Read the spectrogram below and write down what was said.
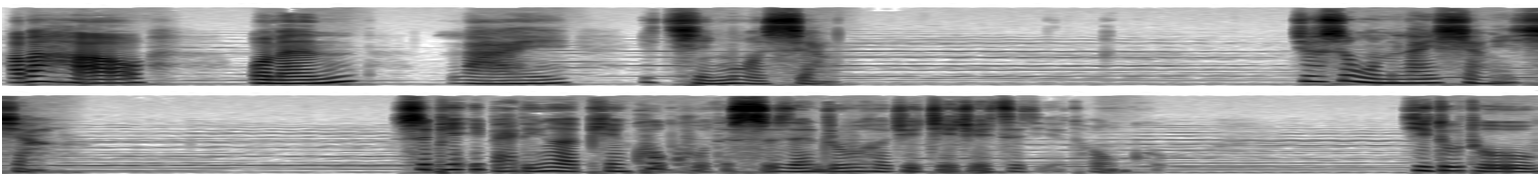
好不好？我们来一起默想，就是我们来想一想，诗篇一百零二篇，苦苦的诗人如何去解决自己的痛苦？基督徒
